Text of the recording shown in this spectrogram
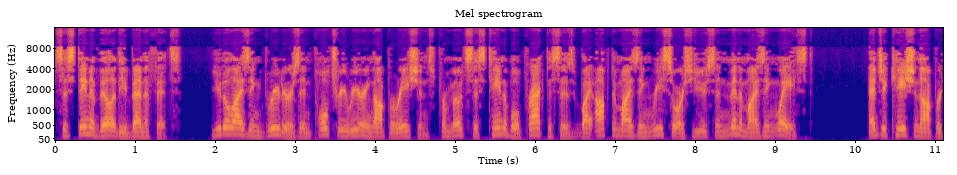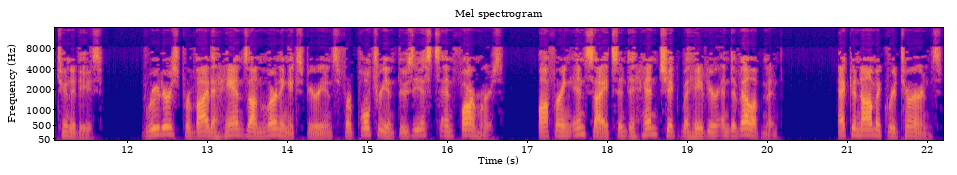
Sustainability benefits. Utilizing brooders in poultry rearing operations promotes sustainable practices by optimizing resource use and minimizing waste. Education opportunities. Brooders provide a hands-on learning experience for poultry enthusiasts and farmers, offering insights into hen chick behavior and development. Economic returns.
